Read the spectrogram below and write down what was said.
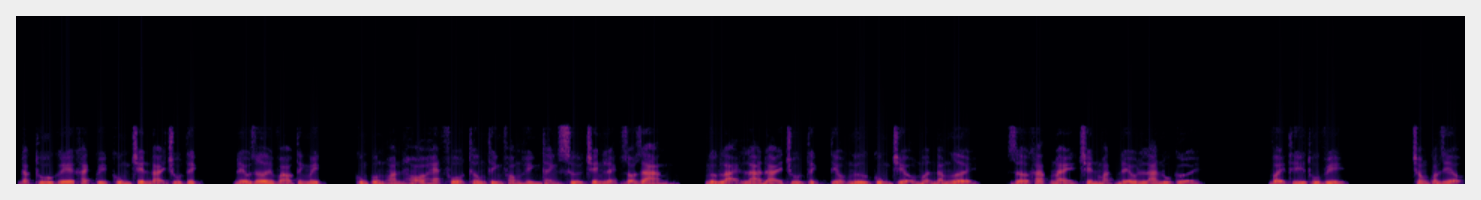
Đặc thù ghế khách quý cùng trên đài chủ tịch đều rơi vào tinh mịch cùng cuồng hoan hò hét phổ thông thính phòng hình thành sự chênh lệch rõ ràng ngược lại là đài chủ tịch tiểu ngư cùng triệu mẫn đám người giờ khắc này trên mặt đều là nụ cười. Vậy thì thú vị. Trong quán rượu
